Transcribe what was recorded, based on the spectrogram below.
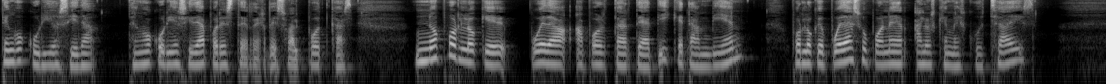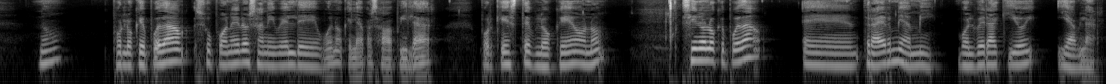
Tengo curiosidad, tengo curiosidad por este regreso al podcast, no por lo que pueda aportarte a ti, que también, por lo que pueda suponer a los que me escucháis, ¿no? Por lo que pueda suponeros a nivel de, bueno, ¿qué le ha pasado a Pilar? ¿Por qué este bloqueo, no? Sino lo que pueda eh, traerme a mí, volver aquí hoy y hablar.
